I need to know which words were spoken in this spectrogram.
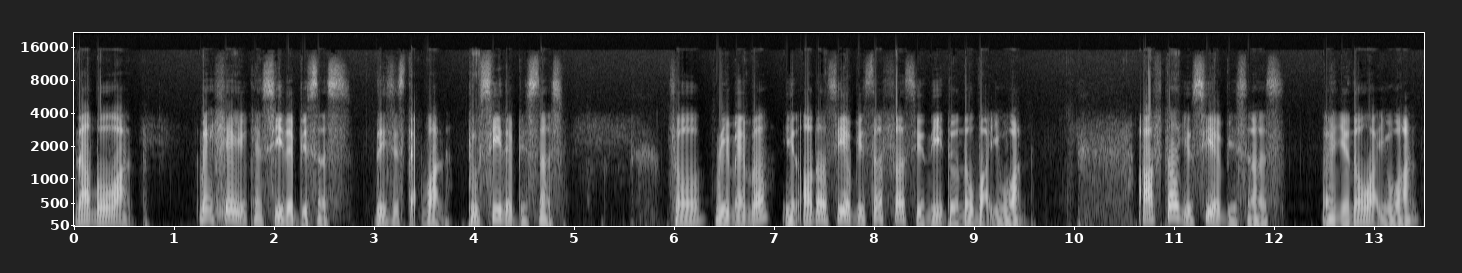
Number one make sure you can see the business. This is step one to see the business. So remember, in order to see a business, first you need to know what you want. After you see a business and you know what you want,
